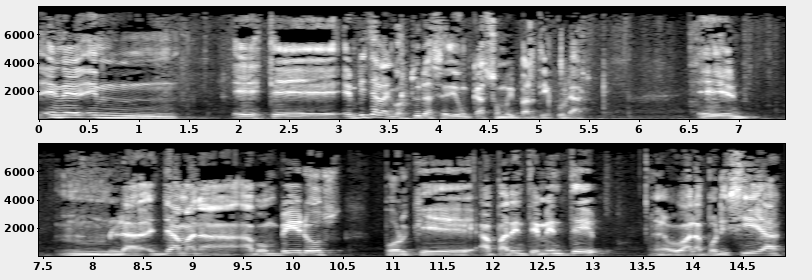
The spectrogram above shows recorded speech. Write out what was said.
En, en, este, en Villa Langostura se dio un caso muy particular. Eh, mm, la, llaman a, bomberos porque aparentemente, eh, o a la policía,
